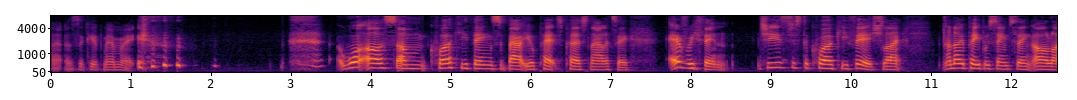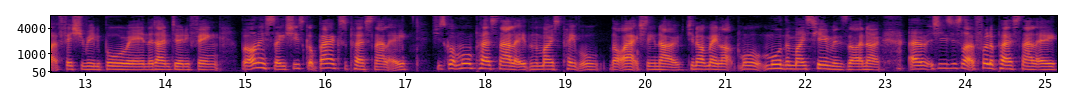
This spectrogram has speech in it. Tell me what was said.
that was a good memory. what are some quirky things about your pet's personality? Everything. She is just a quirky fish, like I know people seem to think, oh, like fish are really boring, they don't do anything. But honestly, she's got bags of personality. She's got more personality than the most people that I actually know. Do you know what I mean? Like more more than most humans that I know. Um, she's just like full of personality,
